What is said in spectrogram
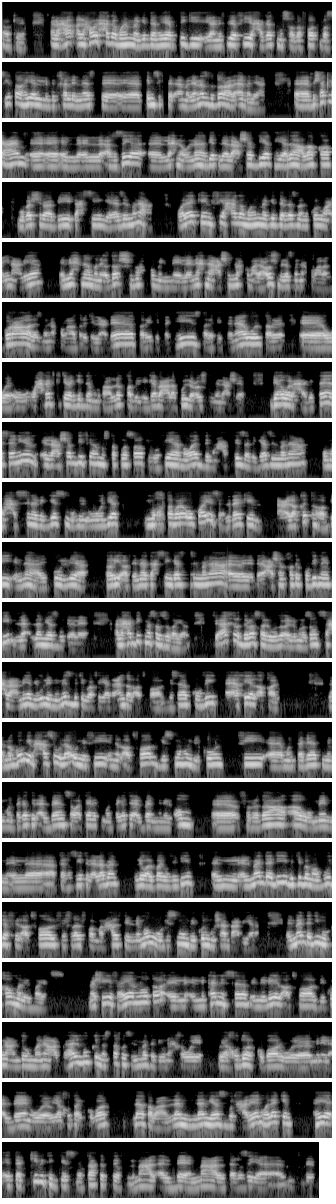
أوكي. أنا ح... أنا هقول حاجة مهمة جدا. هي بتيجي يعني بيبقى في حاجات مصادفات بسيطة هي اللي بتخلي الناس ت... تمسك في الأمل. يعني الناس بتدور على أمل يعني. بشكل عام الأغذية اللي إحنا قلناها ديت اللي هي الأعشاب ديت هي لها علاقة مباشرة بتحسين جهاز المناعة. ولكن في حاجة مهمة جدا لازم نكون واعيين عليها. إن إحنا ما نقدرش نحكم إن لأن إحنا عشان نحكم على عشب لازم نحكم على الجرعة لازم نحكم على طريقة الإعداد طريقة التجهيز طريقة التناول طريقة آه وحاجات كتيرة جدا متعلقة بالإجابة على كل عشب من الأعشاب. دي أول حاجة. ثانيا الأعشاب دي فيها مستخلصات وفيها مواد محفزة لجهاز المناعة ومحسنة للجسم وديت مختبرة وكويسة لكن علاقتها بإنها يكون ليها طريقة في إنها تحسين جهاز المناعة عشان خاطر كوفيد 19 لا لم يثبت إلى الآن. أنا هديك مثل صغير في آخر دراسة لمنظمة الصحة العالميه بيقول إن نسبة الوفيات عند الأطفال بسبب كوفيد هي الأقل. لما جم يبحثوا لقوا إن في إن الأطفال جسمهم بيكون في منتجات من منتجات الألبان سواء كانت منتجات الألبان من الأم في الرضاعة أو من تغذية اللبن اللي هو البايوفيدين المادة دي بتبقى موجودة في الأطفال في خلال مرحلة النمو وجسمهم بيكون مشبع بيها. المادة دي مقاومة للفيروس. ماشي؟ فهي النقطة اللي كان السبب إن ليه الأطفال بيكون عندهم مناعة. هل ممكن نستخلص المادة دي وياخدوها الكبار ومن الألبان وياخدها الكبار؟ لا طبعا. لم لم يثبت حاليا ولكن هي تركيبة الجسم بتاعت الطفل مع الألبان مع التغذية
